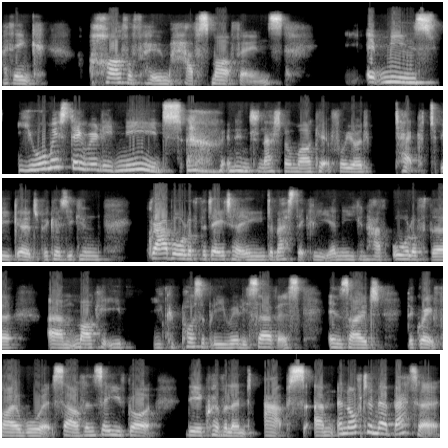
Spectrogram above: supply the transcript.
I think half of whom have smartphones, it means you almost don't really need an international market for your tech to be good because you can grab all of the data domestically and you can have all of the um, market you you could possibly really service inside the Great Firewall itself. And so you've got the equivalent apps, um, and often they're better.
